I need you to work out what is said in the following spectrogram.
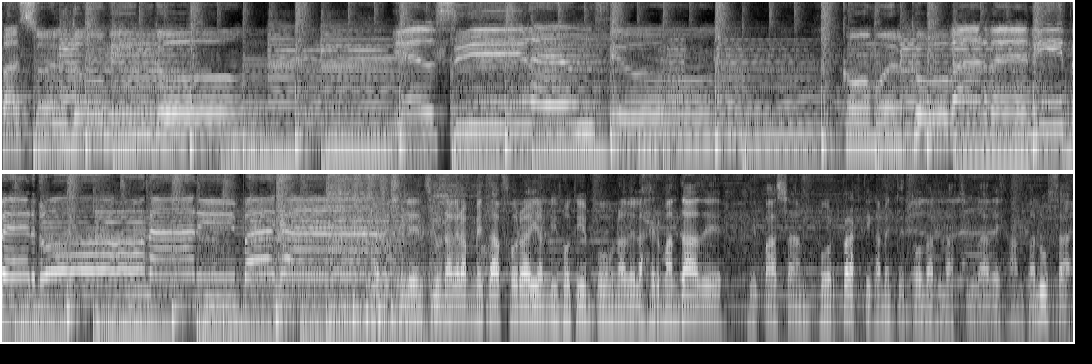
Pasó el domingo silencio, una gran metáfora y al mismo tiempo una de las hermandades que pasan por prácticamente todas las ciudades andaluzas.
